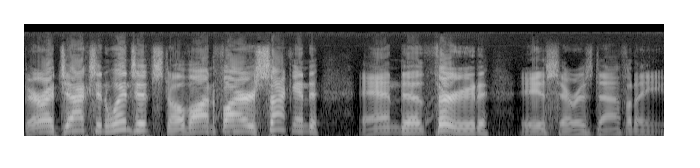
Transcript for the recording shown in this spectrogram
Barrett Jackson wins it. Stove on fire second. And uh, third is Sarah's Daphne.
